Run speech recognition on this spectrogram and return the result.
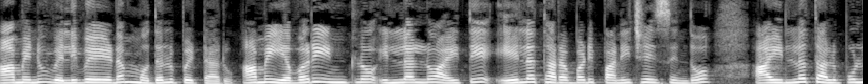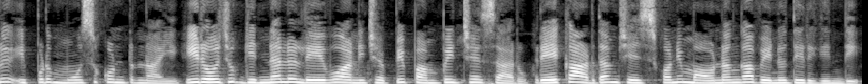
ఆమెను వెలివేయడం మొదలు పెట్టారు ఆమె ఎవరి ఇంట్లో ఇళ్ళలో అయితే ఏళ్ళ తరబడి పని చేసిందో ఆ ఇళ్ళ తలుపులు ఇప్పుడు మూసుకుంటున్నాయి. ఈ రోజు గిన్నెలు లేవు అని చెప్పి పంపించేశారు. రేఖ అర్థం చేసుకొని మౌనంగా వెనుదిరిగింది.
